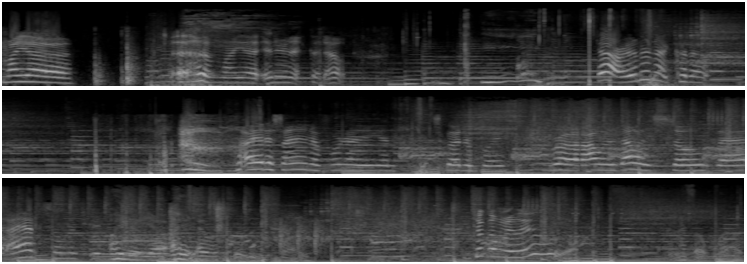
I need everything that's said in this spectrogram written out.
My uh, my uh, internet cut out. Yeah, our internet cut out. I had to sign in to Fortnite again. Let's go ahead and play. Bro, I was that was so bad. I had so much good. I know, yeah. I, I was really sorry. You took on my loot. And I felt proud.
